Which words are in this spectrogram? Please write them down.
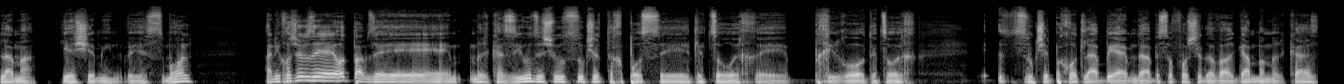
למה יש ימין ויש שמאל. אני חושב שזה, עוד פעם, זה מרכזיות, זה שהוא סוג של תחפושת לצורך בחירות, לצורך סוג של פחות להביע עמדה, בסופו של דבר, גם במרכז,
